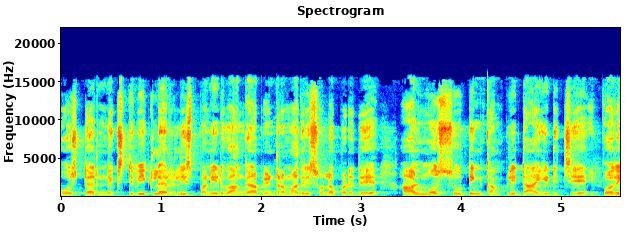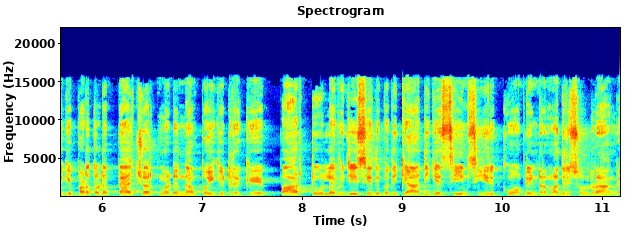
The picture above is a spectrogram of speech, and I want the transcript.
போஸ்டர் நெக்ஸ்ட் வீக்கில் ரிலீஸ் பண்ணிடுவாங்க அப்படின்ற மாதிரி சொல்லப்படுது. ஆல்மோஸ்ட் ஷூட்டிங் கம்ப்ளீட் ஆகிடுச்சு. இப்போதைக்கு படத்தோட பேட்ச் ஒர்க் மட்டும்தான் போய்கிட்டு இருக்கு. பார்ட் டூவில் விஜய் சேதுபதிக்கு அதிக சீன்ஸ் இருக்கும் அப்படின்ற மாதிரி சொல்கிறாங்க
